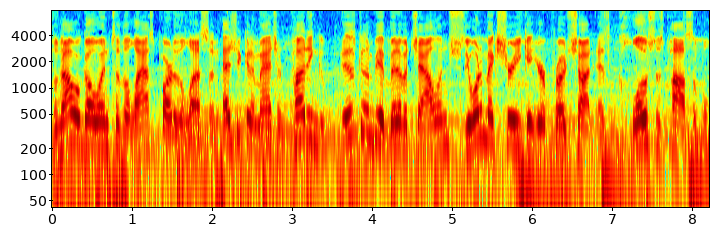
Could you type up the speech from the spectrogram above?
So now we'll go into the last part of the lesson. As you can imagine, putting is going to be a bit of a challenge. So you want to make sure you get your approach shot as close as possible.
